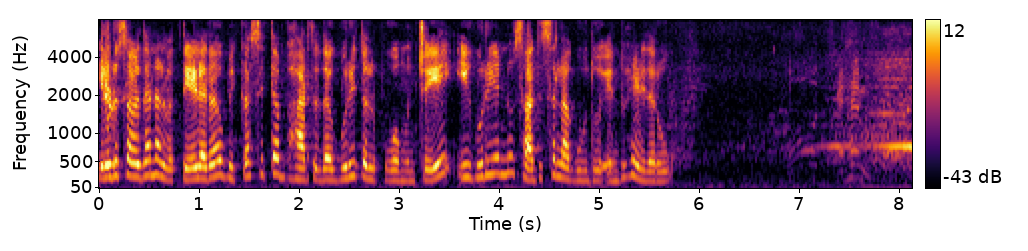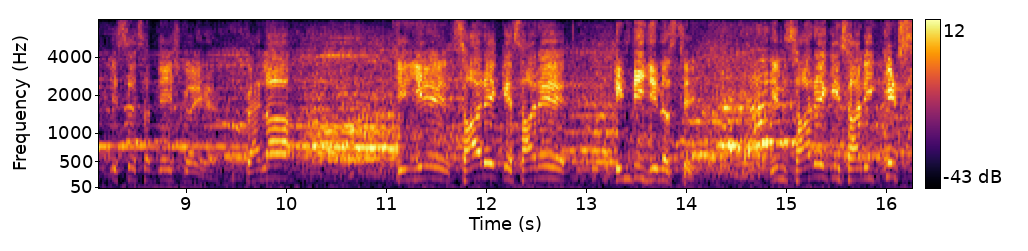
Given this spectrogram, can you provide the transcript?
ಎರಡು ಸಾವಿರದ ನಲವತ್ತೇಳರ ವಿಕಸಿತ ಭಾರತದ ಗುರಿ ತಲುಪುವ ಮುಂಚೆಯೇ ಈ ಗುರಿಯನ್ನು ಸಾಧಿಸಲಾಗುವುದು ಎಂದು ಹೇಳಿದರು. कि ये सारे के सारे इंडिजिनस थे। इन सारे की सारी किट्स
